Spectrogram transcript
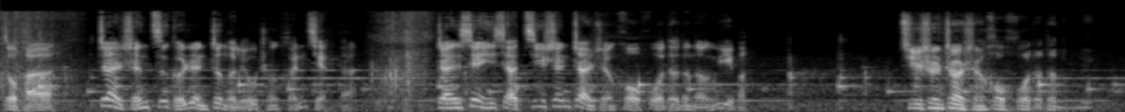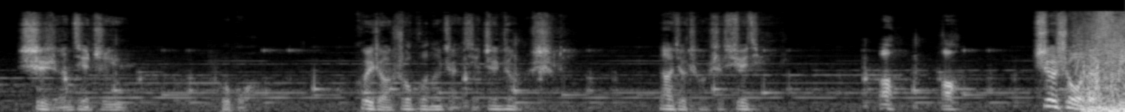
左盘，战神资格认证的流程很简单，展现一下跻身战神后获得的能力吧。跻身战神后获得的能力是人间之域，不过会长说不能展现真正的实力，那就尝试削减。啊，好，这是我的能力。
